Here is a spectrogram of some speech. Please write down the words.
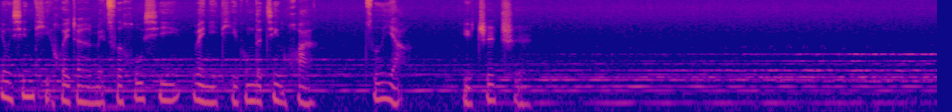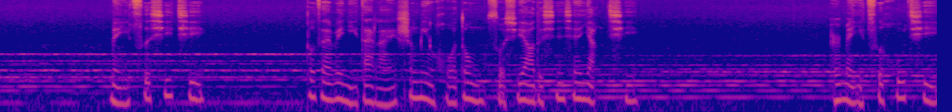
用心体会着每次呼吸为你提供的净化、滋养与支持。每一次吸气，都在为你带来生命活动所需要的新鲜氧气，而每一次呼气，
